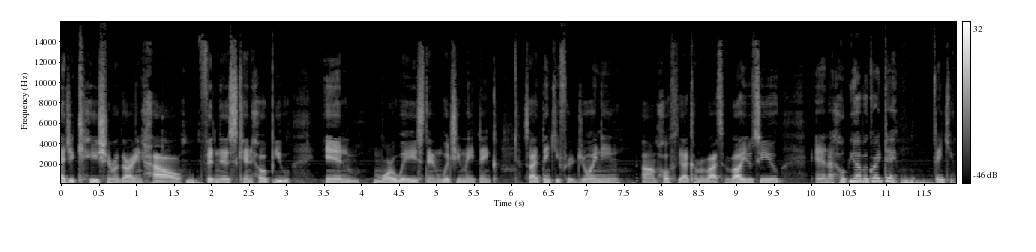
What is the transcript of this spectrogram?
education regarding how fitness can help you in more ways than what you may think. So, I thank you for joining. Um, hopefully, I can provide some value to you and I hope you have a great day. Thank you.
